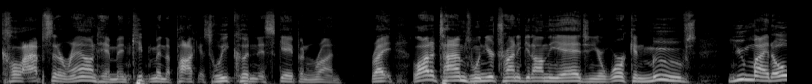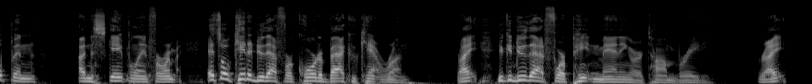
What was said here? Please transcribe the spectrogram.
collapse it around him and keep him in the pocket so he couldn't escape and run, right? A lot of times when you're trying to get on the edge and you're working moves, you might open an escape lane for him. It's okay to do that for a quarterback who can't run, right? You can do that for Peyton Manning or a Tom Brady, right?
